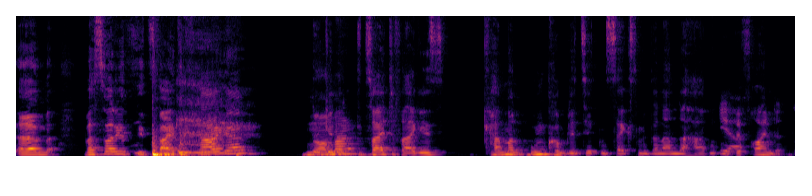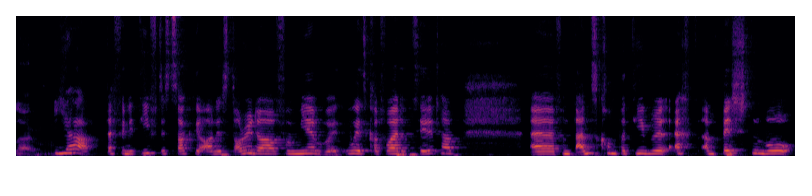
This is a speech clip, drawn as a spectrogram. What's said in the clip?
ähm, was war jetzt die zweite Frage? Genau, die zweite Frage ist, kann man unkomplizierten Sex miteinander haben und Ja. befreundet bleiben? ja, definitiv. Das sagt ja auch eine Story da von mir, wo, wo ich jetzt gerade vorher erzählt habe, äh, von Tanzkompatibel, echt am besten, wo,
